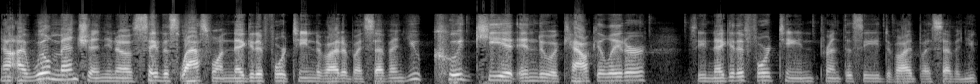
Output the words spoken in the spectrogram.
Now I will mention, you know, say this last one, negative 14 divided by 7, you could key it into a calculator. See, negative 14, parenthesis, divide by 7. You,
